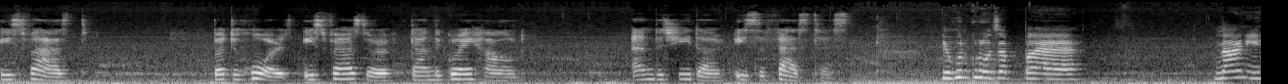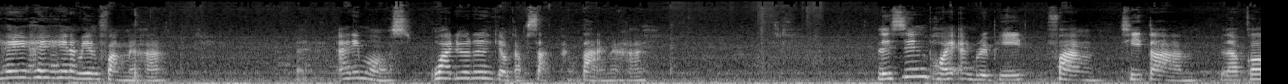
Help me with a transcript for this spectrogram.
is fast, but the horse is faster than the greyhound, and the cheetah is the fastest. เดี๋ยวคุณครูจะแปลหน้านี้ให้ให้ให้นักเรียนฟังนะคะ Animals ว่าด้วยเรื่องเกี่ยวกับสัตว์ต่างๆนะคะ Listen point and repeat ฟังชี้ตามแล้วก็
